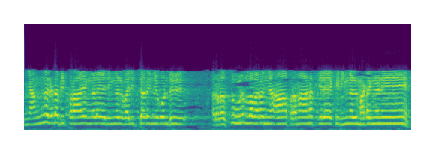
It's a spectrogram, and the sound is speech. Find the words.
ഞങ്ങളുടെ അഭിപ്രായങ്ങളെ നിങ്ങൾ വലിച്ചെറിഞ്ഞുകൊണ്ട് റസൂലുള്ള പറഞ്ഞ ആ പ്രമാണത്തിലേക്ക് നിങ്ങൾ മടങ്ങണേ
